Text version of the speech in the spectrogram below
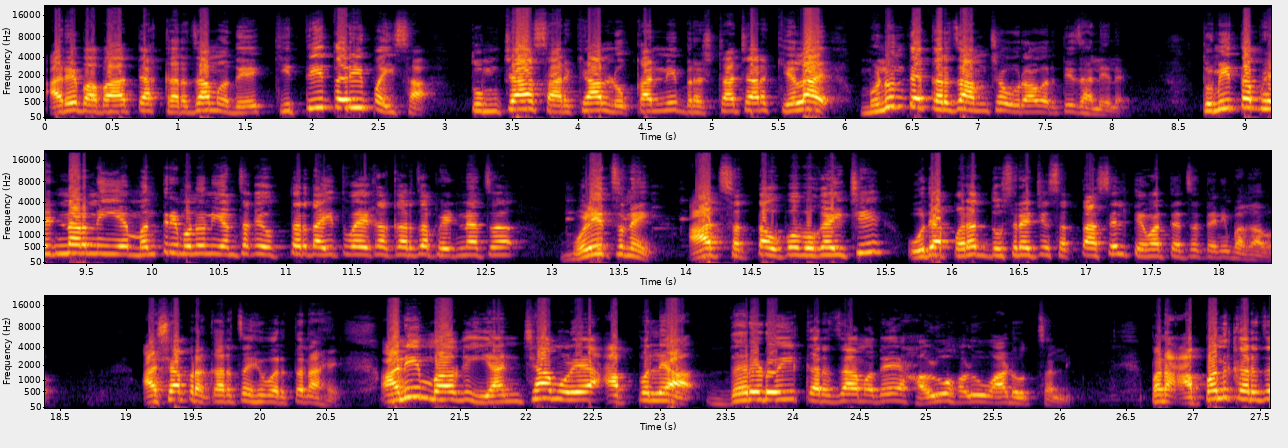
अरे बाबा त्या कर्जामध्ये कितीतरी पैसा तुमच्या सारख्या लोकांनी भ्रष्टाचार केलाय म्हणून ते कर्ज आमच्या उरावरती झालेलं आहे. तुम्ही तर फेडणार नाहीये. मंत्री म्हणून यांचं काही उत्तरदायित्व आहे का कर्ज फेडण्याचं? मुळीच नाही. आज सत्ता उपभोगायची उद्या परत दुसऱ्याची सत्ता असेल तेव्हा त्याचं त्यांनी बघावं. अशा प्रकारचं हे वर्तन आहे. आणि मग यांच्यामुळे आपल्या दरडोई कर्जामध्ये हळूहळू वाढ होत चालली. पण आपण कर्ज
